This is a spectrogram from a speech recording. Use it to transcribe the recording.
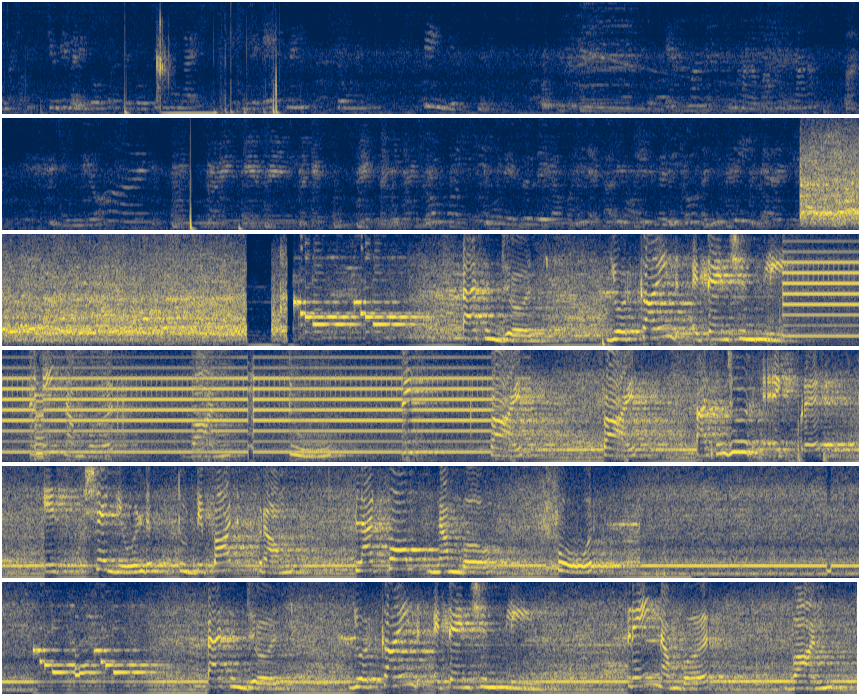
scheduled to depart from platform number 4. Passengers, your kind attention please. Train number 1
